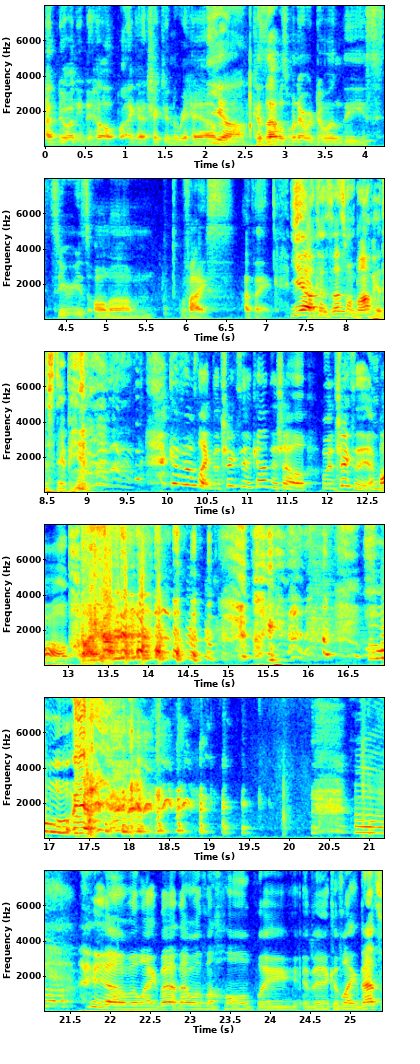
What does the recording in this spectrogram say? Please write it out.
I knew I needed help. I got checked into rehab. Yeah. Because that was when they were doing the series on um, Vice, I think. yeah, because that's when Bob had to step in. Because it was like the Trixie and Katya show with Trixie and Bob. Ooh, yeah. yeah, but like that, that was the whole thing, and then because like that's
